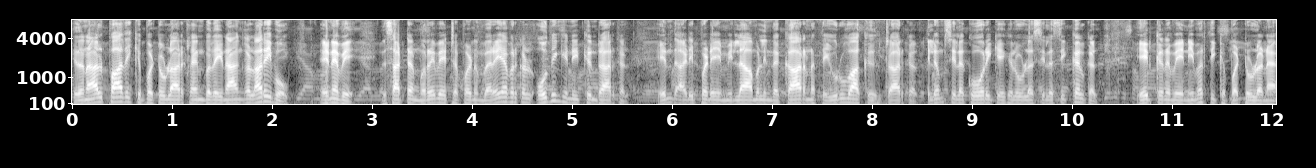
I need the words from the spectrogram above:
இதனால் பாதிக்கப்பட்டுள்ளார்கள் என்பதை நாங்கள் அறிவோம். எனவே இந்த சட்டம் நிறைவேற்றப்படும் வரை அவர்கள் ஒதுங்கி நிற்கின்றார்கள். எந்த அடிப்படையும் இல்லாமல் இந்த காரணத்தை உருவாக்குகின்றார்கள். மேலும் சில கோரிக்கைகள் உள்ள சில சிக்கல்கள் ஏற்கனவே நிவர்த்திக்கப்பட்டுள்ளன.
